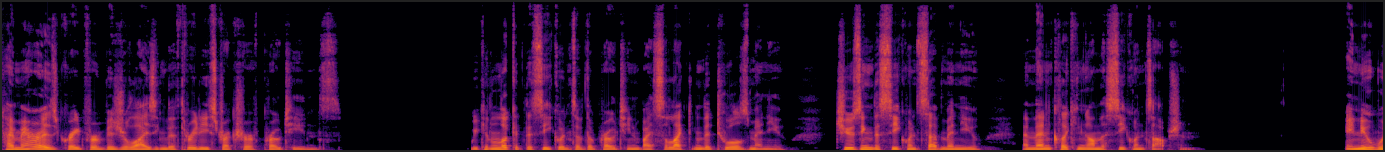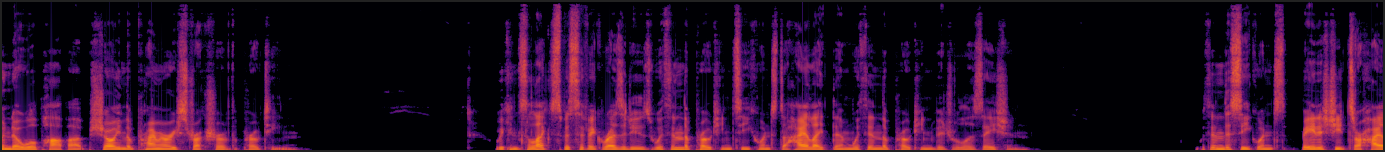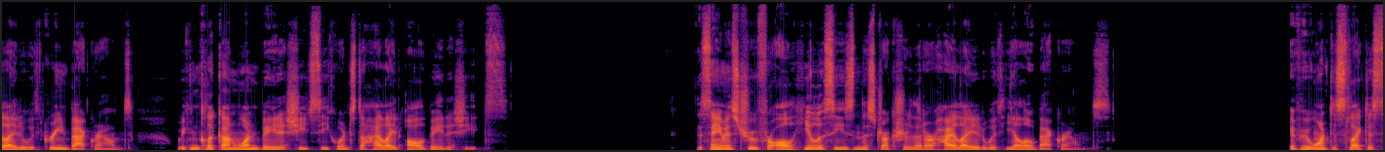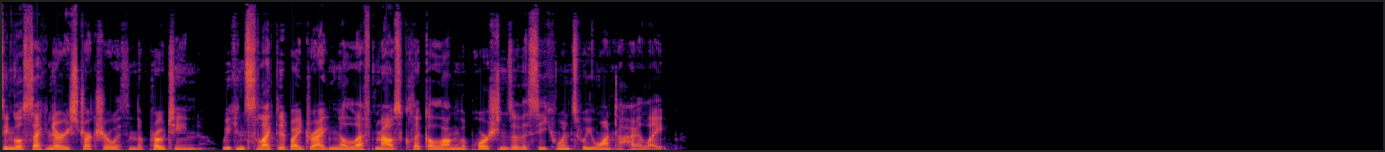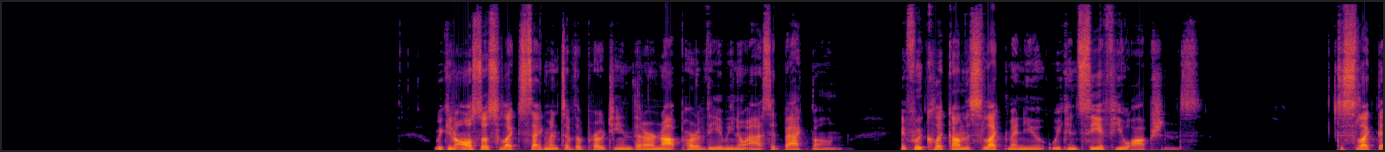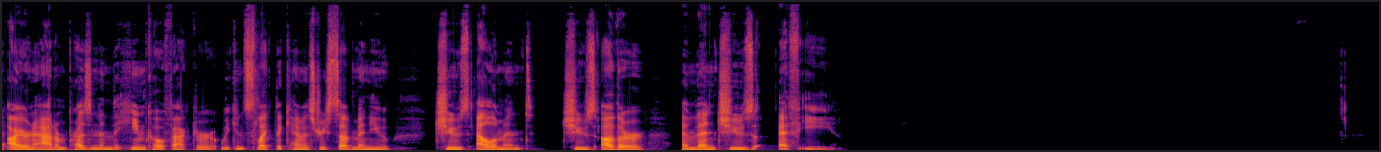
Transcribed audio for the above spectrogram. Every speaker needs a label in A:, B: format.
A: Chimera is great for visualizing the 3D structure of proteins. We can look at the sequence of the protein by selecting the Tools menu, choosing the Sequence submenu, and then clicking on the Sequence option. A new window will pop up showing the primary structure of the protein. We can select specific residues within the protein sequence to highlight them within the protein visualization. Within the sequence, beta sheets are highlighted with green backgrounds, we can click on one beta sheet sequence to highlight all beta sheets. The same is true for all helices in the structure that are highlighted with yellow backgrounds. If we want to select a single secondary structure within the protein, we can select it by dragging a left mouse click along the portions of the sequence we want to highlight. We can also select segments of the protein that are not part of the amino acid backbone. If we click on the Select menu, we can see a few options. To select the iron atom present in the heme cofactor, we can select the Chemistry submenu, choose Element, choose Other, and then choose FE.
